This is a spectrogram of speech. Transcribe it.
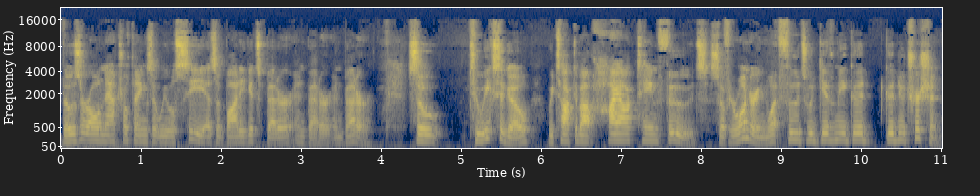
Those are all natural things that we will see as a body gets better and better and better. So two weeks ago, we talked about high octane foods. So if you're wondering what foods would give me good, good nutrition,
